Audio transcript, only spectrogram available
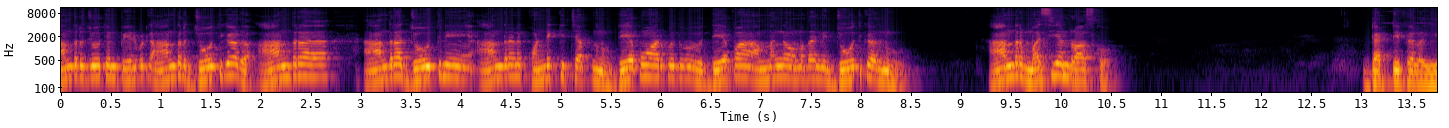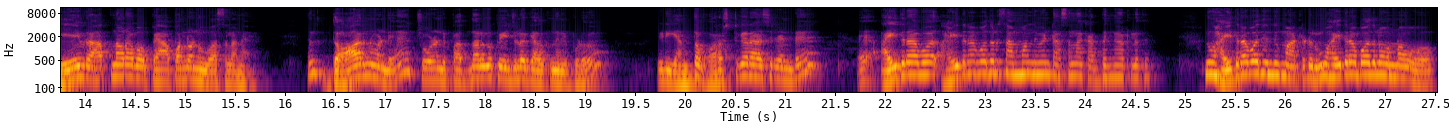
ఆంధ్రజ్యోతి అని పేరు పెట్టి ఆంధ్రజ్యోతి కాదు ఆంధ్ర ఆంధ్ర జ్యోతిని ఆంధ్రాని కొండెక్కిచ్చేస్తున్నావు. నువ్వు దీపం ఆరిపోతే దీప అందంగా ఉన్నదాన్ని జ్యోతి కాదు నువ్వు. ఆంధ్ర మసి అని రాసుకో. డట్టి ఫెలో ఏం రాస్తున్నావురా బాబు పేపర్లో నువ్వు అసలనే? దారుణం అండి. చూడండి పద్నాలుగో పేజీలోకి వెళ్తున్నాను ఇప్పుడు. ఇది ఎంత వరస్ట్గా రాశాడంటే హైదరాబాద్ హైదరాబాద్లో సంబంధం ఏంటి అసలు నాకు అర్థం కావట్లేదు. నువ్వు హైదరాబాద్ ఎందుకు మాట్లాడు? నువ్వు హైదరాబాద్లో ఉన్నావు.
